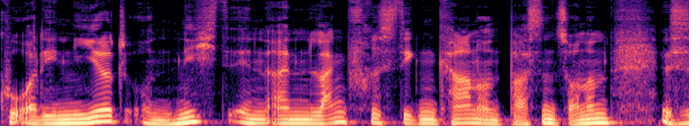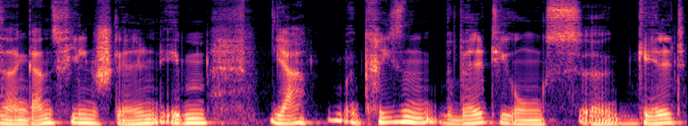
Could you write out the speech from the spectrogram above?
koordiniert und nicht in einen langfristigen Kanon passend, sondern es ist an ganz vielen Stellen eben ja Krisenbewältigungsgeld,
